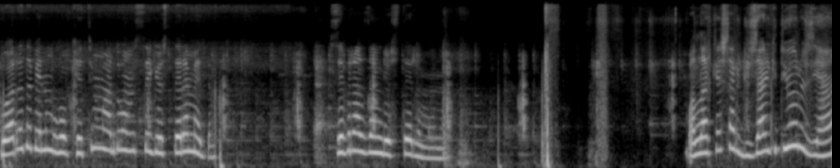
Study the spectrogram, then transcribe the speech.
Bu arada benim roketim vardı onu size gösteremedim. Size birazdan gösteririm onu. Vallahi arkadaşlar güzel gidiyoruz ya.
